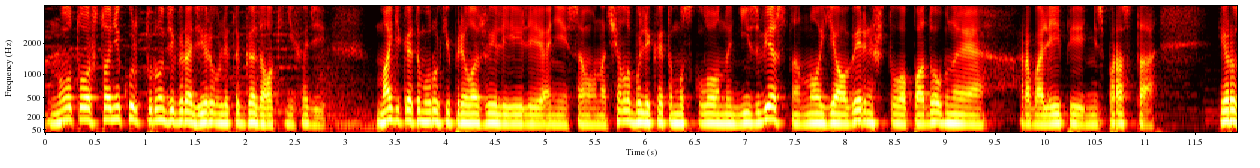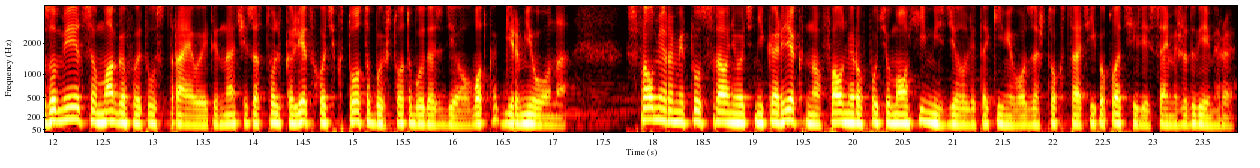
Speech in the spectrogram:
Ну, то, что они культурно деградировали, так гадалки не ходи. Маги к этому руки приложили или они с самого начала были к этому склонны, неизвестно, но я уверен, что подобное раболепие неспроста. И разумеется, магов это устраивает, иначе за столько лет хоть кто-то бы что-то бы сделал, вот как Гермиона. С фалмерами тут сравнивать некорректно, фалмеров путем алхимии сделали такими вот, за что, кстати, и поплатились сами же двемеры.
